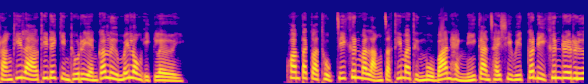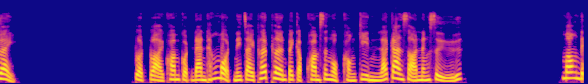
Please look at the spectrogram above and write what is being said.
ครั้งที่แล้วที่ได้กินทุเรียนก็ลืมไม่ลงอีกเลยความตะกละถูกจี้ขึ้นมาหลังจากที่มาถึงหมู่บ้านแห่งนี้การใช้ชีวิตก็ดีขึ้นเรื่อยๆ ปลดปล่อยความกดดันทั้งหมดในใจเพลิดเพลินไปกับความสงบของกินและการสอนหนังสือ มองเ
